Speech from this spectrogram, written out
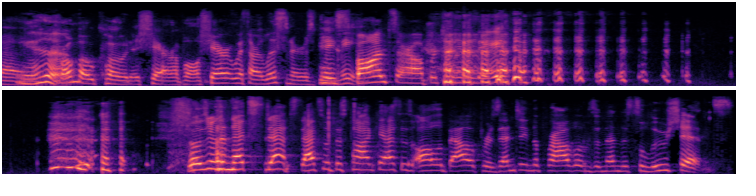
uh, Yeah. promo code is shareable, share it with our listeners. hey, me. sponsor opportunity. Those are the next steps. That's what this podcast is all about: presenting the problems and then the solutions.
